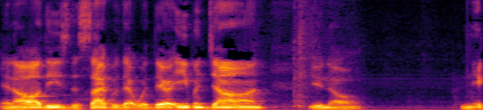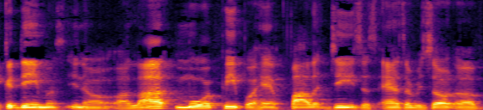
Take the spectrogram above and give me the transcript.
and all these disciples that were there, even John, you know, Nicodemus, you know, a lot more people have followed Jesus as a result of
